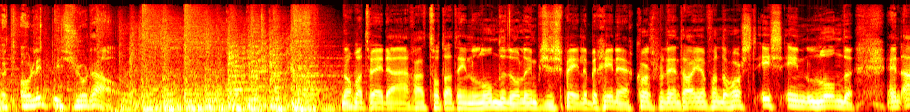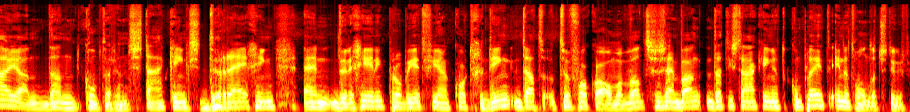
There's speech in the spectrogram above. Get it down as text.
Het Olympisch Journaal. Nog maar twee dagen totdat in Londen de Olympische Spelen beginnen. Correspondent Arjan van der Horst is in Londen. En Arjan, dan komt er een stakingsdreiging. En de regering probeert via een kort geding dat te voorkomen. Want ze zijn bang dat die staking het compleet in het honderd stuurt.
